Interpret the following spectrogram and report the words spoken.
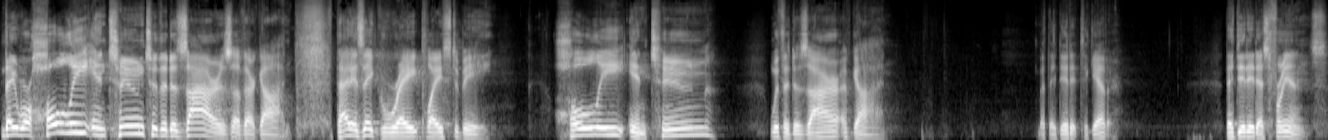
they were wholly in tune to the desires of their God. That is a great place to be. wholly in tune with the desire of God. But they did it together, they did it as friends.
